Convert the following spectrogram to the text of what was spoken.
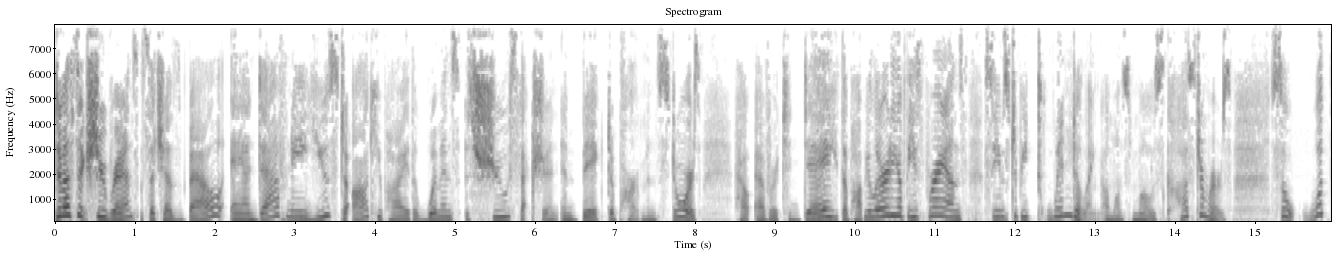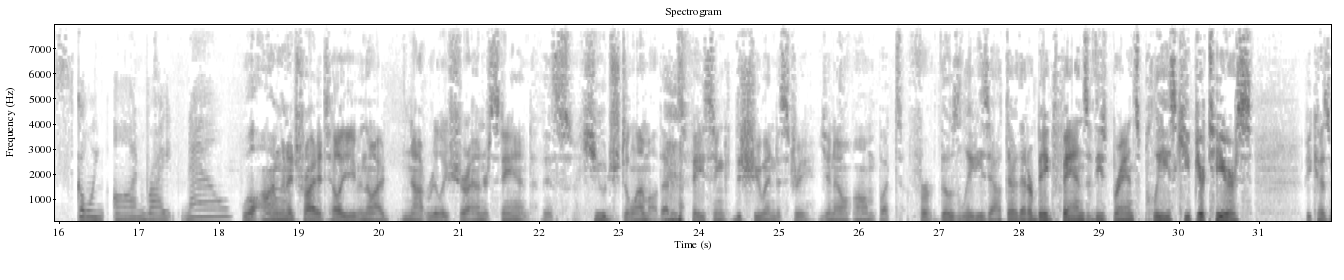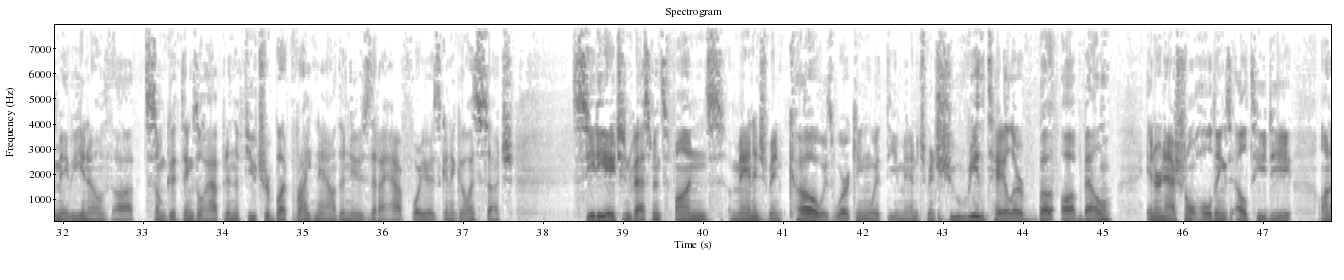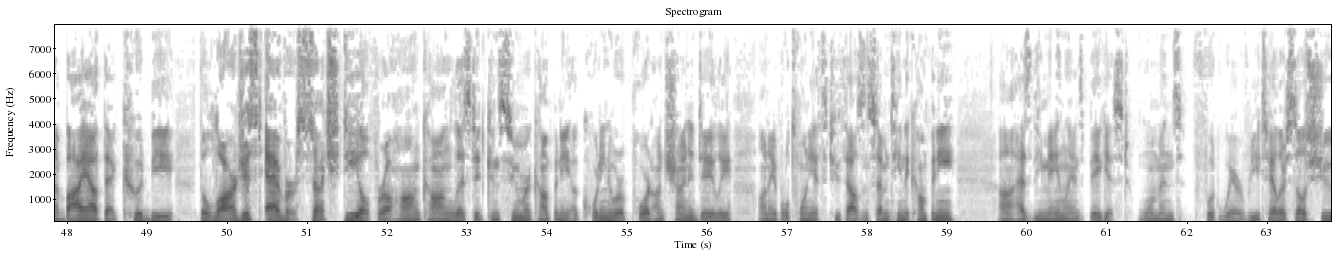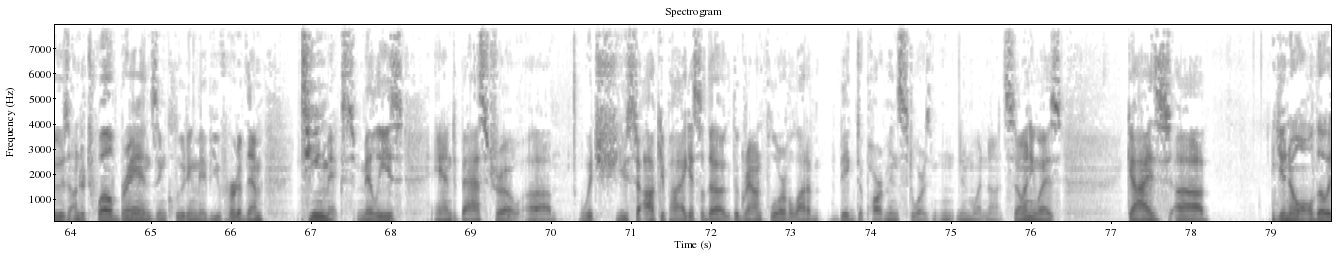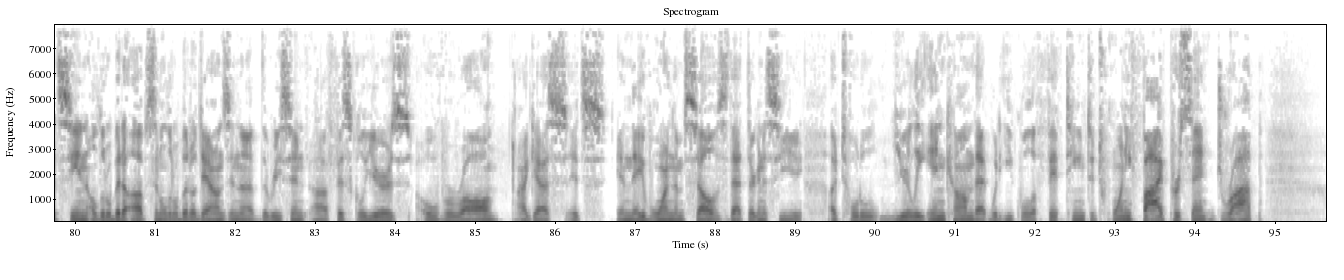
Domestic shoe brands such as Belle and Daphne used to occupy the women's shoe section in big department stores. However, today, the popularity of these brands seems to be dwindling amongst most customers. So, what's going on right now? Well, I'm going to try to tell you, even though I'm not really sure I understand this huge dilemma that is facing the shoe industry, you know. Um, but for those ladies out there that are big fans of these brands, please keep your tears because maybe, you know, uh, some good things will happen in the future. But right now, the news that I have for you is going to go as such. CDH Investments Funds Management Co. is working with the management shoe retailer uh, Belle International Holdings Ltd. on a buyout that could be the largest ever such deal for a Hong Kong listed consumer company, according to a report on China Daily on April 20th, 2017. The company uh, as the mainland's biggest women's footwear retailer, sells shoes under 12 brands, including maybe you've heard of them Teenmix, Millie's, and Basto. Uh, which used to occupy, I guess, the the ground floor of a lot of big department stores and, and whatnot. So, anyways, guys, uh, you know, although it's seen a little bit of ups and a little bit of downs in the the recent uh, fiscal years overall, I guess it's and they've warned themselves that they're going to see a total yearly income that would equal a 15 to 25 percent drop.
